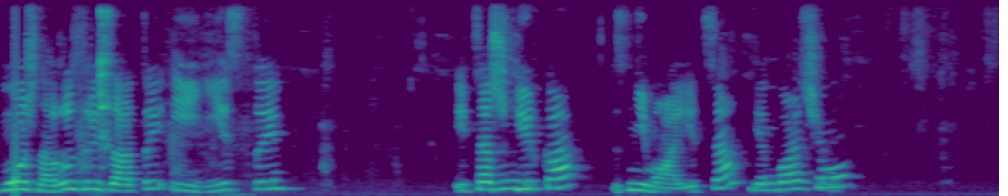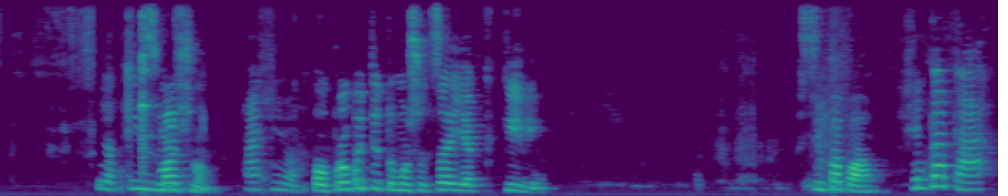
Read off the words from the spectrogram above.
Можна розрізати і їсти. І ця шкірка знімається, як бачимо. Смачно. Попробуйте, тому що це як киві. Всім па-па! Всім па-па.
